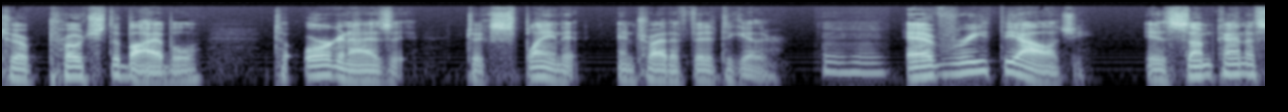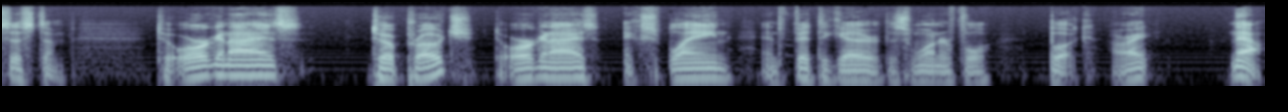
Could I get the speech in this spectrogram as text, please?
to approach the Bible to organize it, to explain it, and try to fit it together. Mm-hmm. Every theology is some kind of system to organize, to approach, to organize, explain, and fit together this wonderful book. All right. Now,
